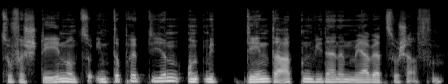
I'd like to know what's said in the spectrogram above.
zu verstehen und zu interpretieren und mit den Daten wieder einen Mehrwert zu schaffen.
